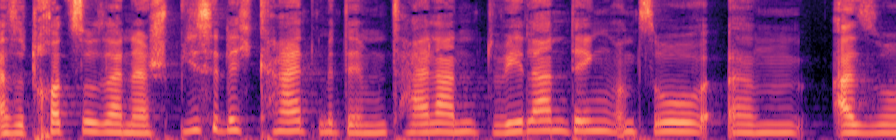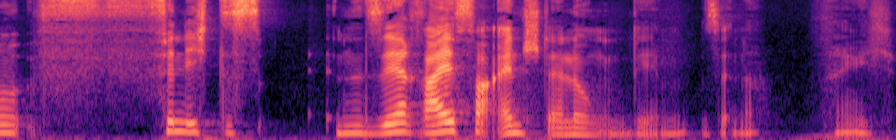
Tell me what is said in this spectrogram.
also trotz so seiner Spießeligkeit mit dem Thailand-WLAN-Ding und so, ähm, also finde ich das eine sehr reife Einstellung in dem Sinne. Eigentlich,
